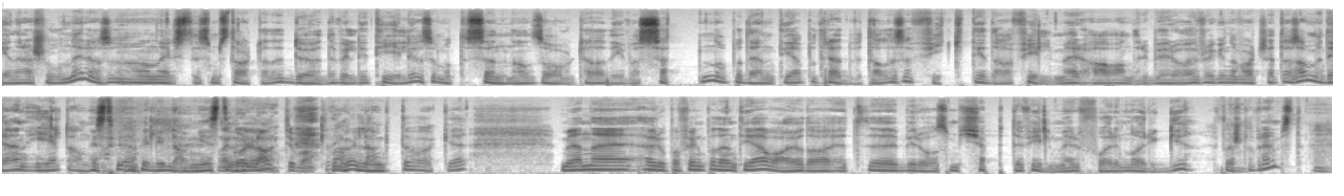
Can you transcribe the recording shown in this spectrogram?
generasjoner. Altså, han eldste som starta det, døde veldig tidlig, og så måtte sønnene hans overta da de var 17. Og på den tida, på 30-tallet, så fikk de da filmer av andre byråer for å kunne fortsette og sånn. Men det er en helt annen historie, en veldig lang historie. Den går langt tilbake. Den går langt tilbake. Men eh, Europafilm på den tida var jo da et eh, byrå som kjøpte filmer for Norge, først og fremst. Mm.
